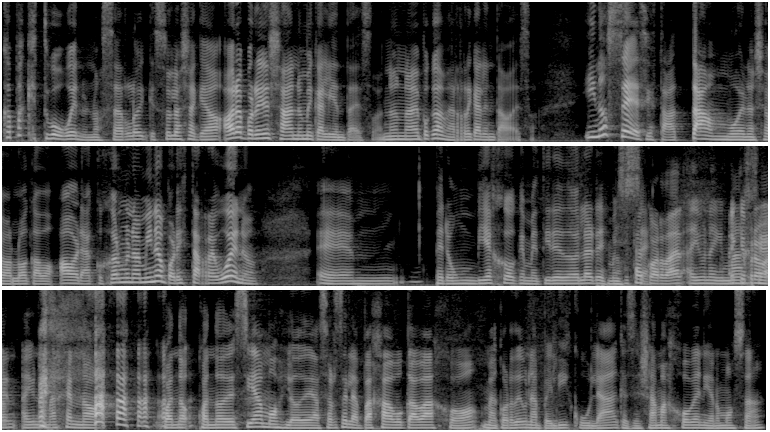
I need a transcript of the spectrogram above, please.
capaz que estuvo bueno no hacerlo y que solo haya quedado. Ahora por él ya no me calienta eso. En una época me recalentaba eso. Y no sé si estaba tan bueno llevarlo a cabo. Ahora, cogerme una mina por ahí está re bueno. Eh, pero un viejo que me tire dólares. Me no hiciste sé. acordar, hay una que probar. imagen, hay una imagen, no. Cuando, cuando decíamos lo de hacerse la paja boca abajo, me acordé de una película que se llama Joven y Hermosa,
